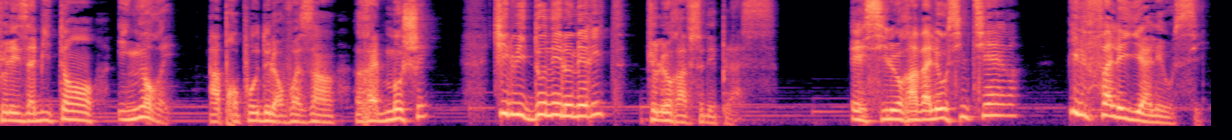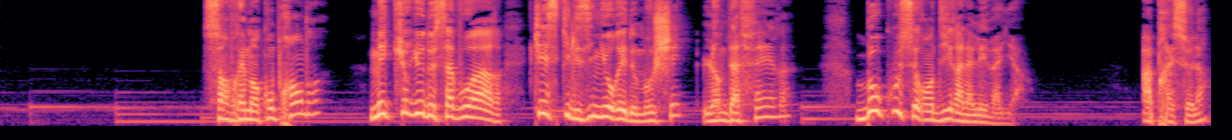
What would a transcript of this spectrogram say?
que les habitants ignoraient à propos de leur voisin Reb Moshe, qui lui donnait le mérite que le Rav se déplace. Et si le Rav allait au cimetière, il fallait y aller aussi. Sans vraiment comprendre, mais curieux de savoir qu'est-ce qu'ils ignoraient de Moshe, l'homme d'affaires, beaucoup se rendirent à la Lévaïa. Après cela,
